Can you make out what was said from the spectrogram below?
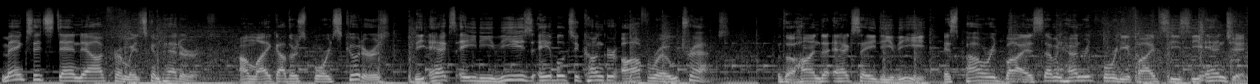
makes it stand out from its competitors. Unlike other sports scooters, the XADV is able to conquer off-road tracks. The Honda XADV is powered by a 745cc engine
